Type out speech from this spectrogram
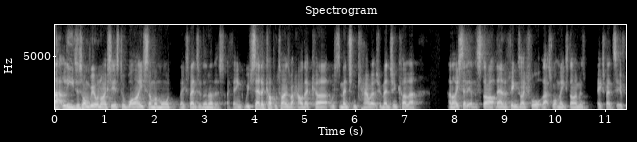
that leads us on real nicely as to why some are more expensive than others. I think we've said a couple times about how they're cut. We've mentioned carats, we mentioned color, and I said it at the start. They're the things I thought that's what makes diamonds expensive.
